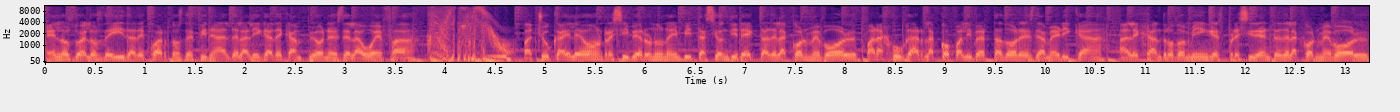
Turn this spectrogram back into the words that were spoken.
en los duelos de ida de cuartos de final de la Liga de Campeones de la UEFA. Pachuca y León recibieron una invitación directa de la Conmebol para jugar la Copa Libertadores de América. Alejandro Domínguez, presidente de la Conmebol,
